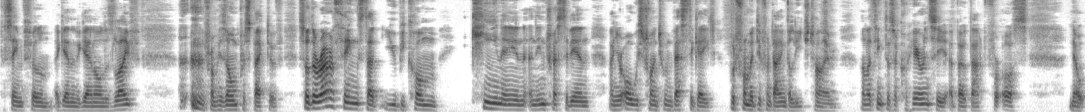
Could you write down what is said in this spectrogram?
the same film again and again all his life from his own perspective. So there are things that you become keen in and interested in, and you're always trying to investigate, but from a different angle each time. And I think there's a coherency about that for us. Now,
